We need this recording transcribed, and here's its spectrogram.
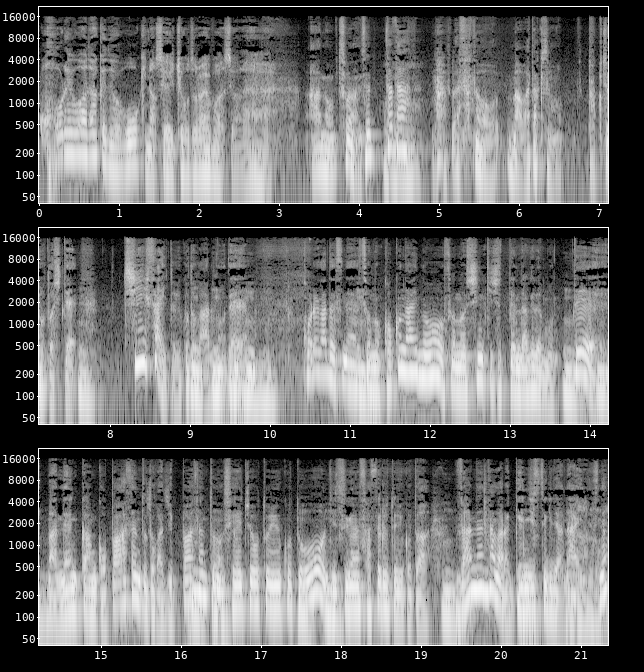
これはだけで大きな成長ドライバーですよね。あのそうなんですね。ただ、まあ、そのまあ、私も特徴として、小さいということがあるので、これがですね、うん、その国内のその新規出店だけでもって、うん、まあ、年間5%とか10%の成長ということを実現させるということは、残念ながら現実的ではないんですね。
